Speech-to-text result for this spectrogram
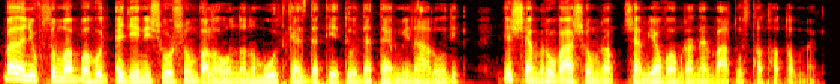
Belenyugszom abba, hogy egyéni sorsom valahonnan a múlt kezdetétől determinálódik, és sem rovásomra, sem javamra nem változtathatom meg.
